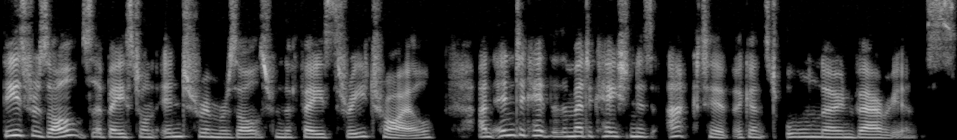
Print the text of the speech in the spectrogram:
These results are based on interim results from the phase 3 trial and indicate that the medication is active against all known variants.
